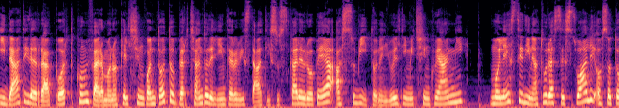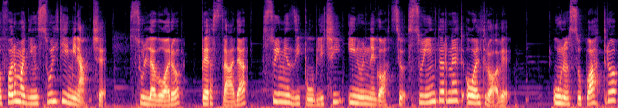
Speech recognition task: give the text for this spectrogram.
I dati del report confermano che il 58% degli intervistati su scala europea ha subito negli ultimi 5 anni molestie di natura sessuale o sotto forma di insulti e minacce, sul lavoro, per strada, sui mezzi pubblici, in un negozio, su internet o altrove. Uno su quattro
